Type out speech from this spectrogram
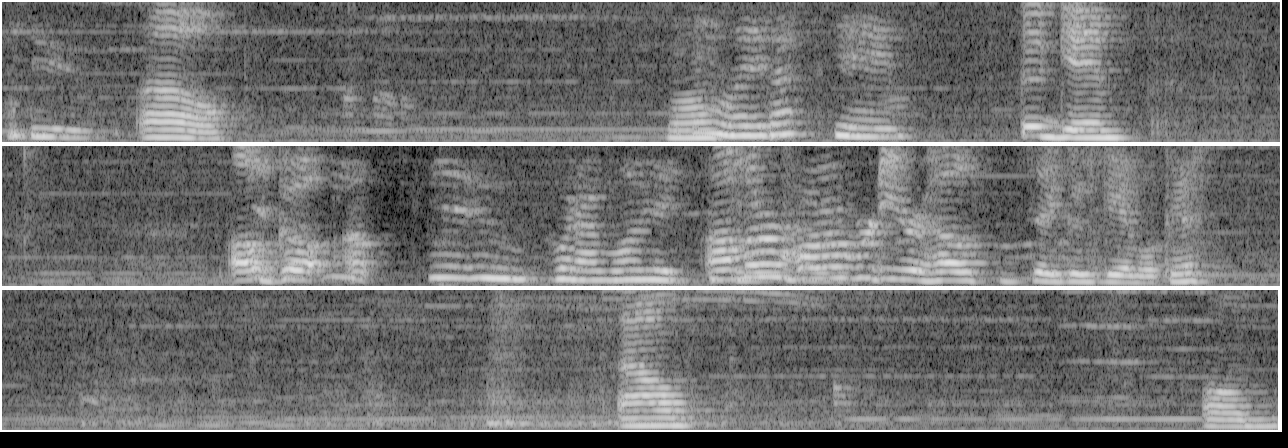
to do. Oh. Well, Anyway, that's game. good game. I'll It go. uh, do what I wanted. To I'm gonna run over to your house and say good game, okay? Ow. Um,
